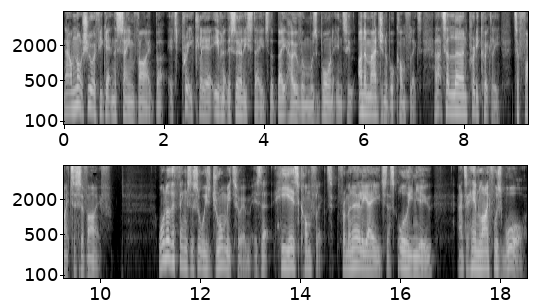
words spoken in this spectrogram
Now, I'm not sure if you're getting the same vibe, but it's pretty clear, even at this early stage, that Beethoven was born into unimaginable conflict and had to learn pretty quickly to fight to survive. One of the things that's always drawn me to him is that he is conflict. From an early age, that's all he knew, and to him, life was war.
